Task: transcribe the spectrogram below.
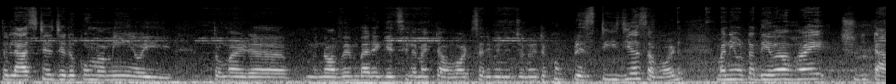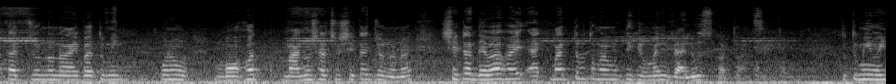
তো লাস্টে যেরকম আমি ওই তোমার নভেম্বরে গেছিলাম একটা অ্যাওয়ার্ড সেরিমনির জন্য। এটা খুব প্রেস্টিজিয়াস অ্যাওয়ার্ড মানে ওটা দেওয়া হয় শুধু টাকার জন্য নয় বা তুমি কোনো মহৎ মানুষ আছো সেটার জন্য নয়। সেটা দেওয়া হয় একমাত্র তোমার মধ্যে হিউম্যান ভ্যালুস কত আছে। তো তুমি ওই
